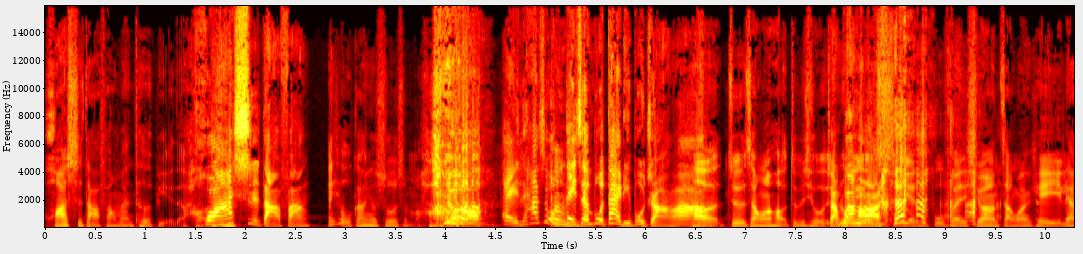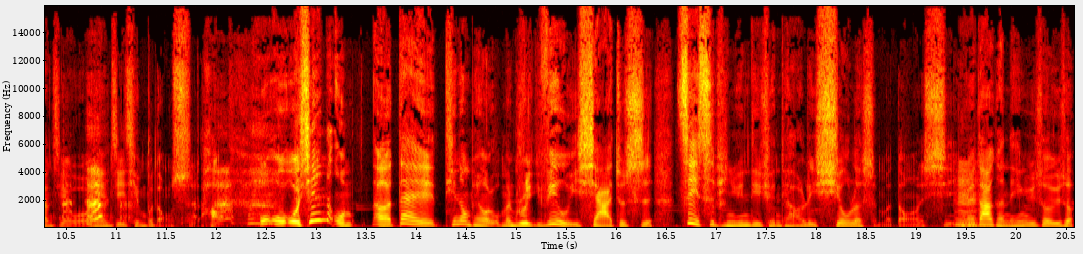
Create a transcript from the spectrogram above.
花式打房蛮特别的，好。花式打房，哎，我刚刚又说了什么？好，哎，他是我们内政部代理部长啊。好，就是长官好，对不起，我长官好。失言的部分，希望长官可以谅解我年纪轻不懂事。好，我我我先我呃带听众朋友我们 review 一下，就是这次平均地权条例修了什么东西？因为大家可能听预售预售，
